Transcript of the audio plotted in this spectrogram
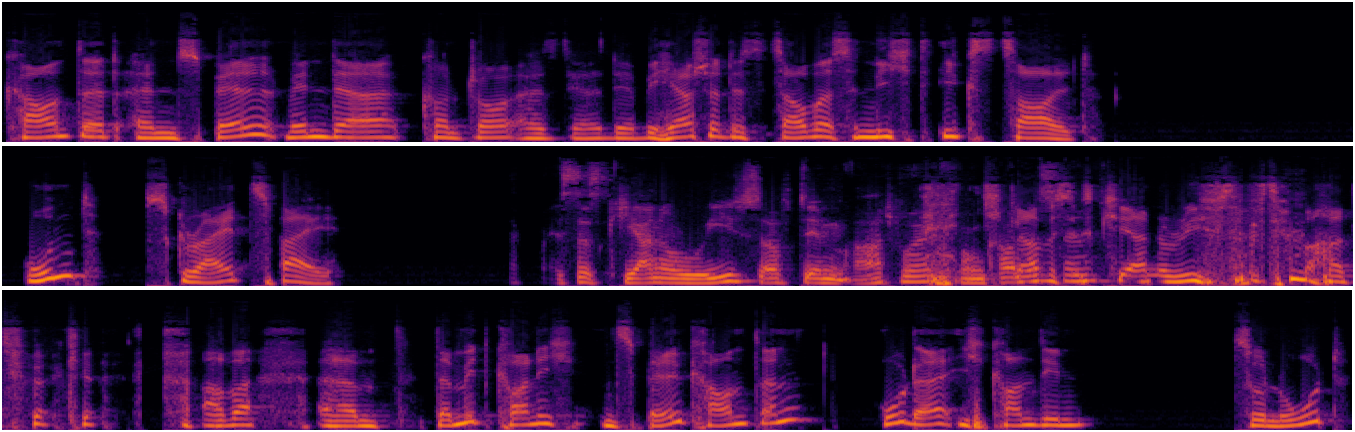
countert ein Spell, wenn der, Control, also der, der Beherrscher des Zaubers nicht X zahlt. Und Scry 2. Ist das Keanu Reeves auf dem Artwork? Von ich glaube, es ist Keanu Reeves auf dem Artwork. Aber ähm, damit kann ich ein Spell countern oder ich kann den zur Not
